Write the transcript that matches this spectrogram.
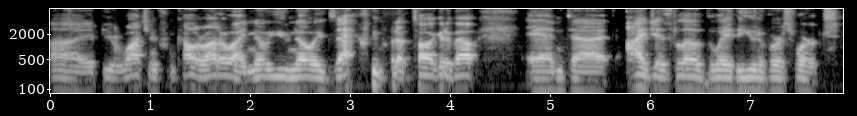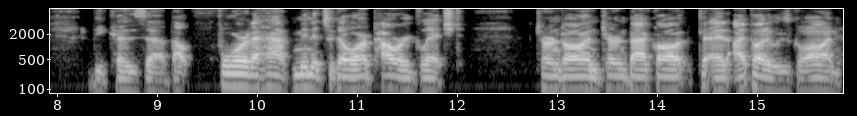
Uh, if you're watching from Colorado, I know you know exactly what I'm talking about. And uh, I just love the way the universe works because uh, about four and a half minutes ago, our power glitched, turned on, turned back on, and I thought it was gone.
